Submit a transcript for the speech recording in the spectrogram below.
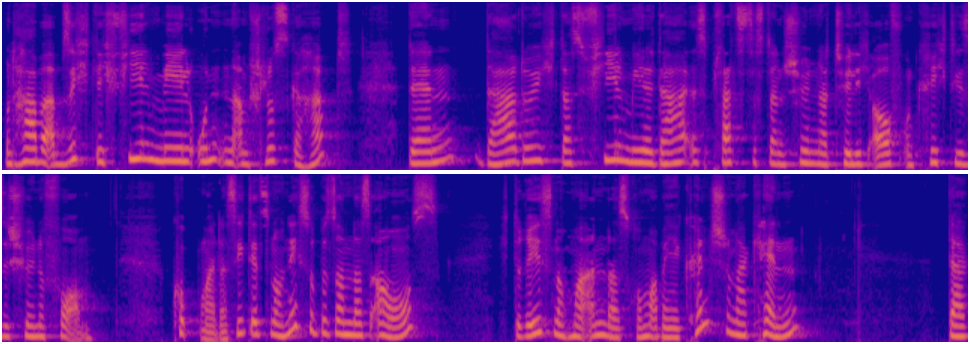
und habe absichtlich viel Mehl unten am Schluss gehabt, denn dadurch, dass viel Mehl da ist, platzt es dann schön natürlich auf und kriegt diese schöne Form. Guck mal, das sieht jetzt noch nicht so besonders aus. Ich drehe es nochmal andersrum, aber ihr könnt schon erkennen, da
